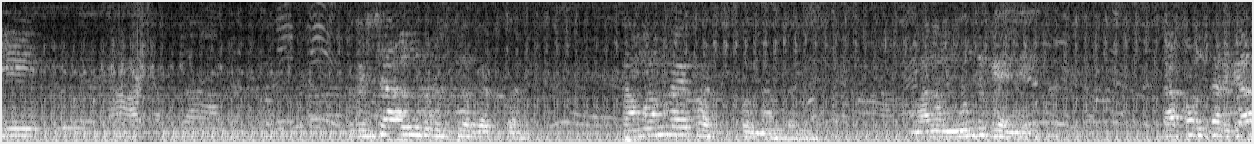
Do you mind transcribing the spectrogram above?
ఈ విషయాలను దృష్టిలో పెట్టుకొని సమన్వయపరుచుకుని అందరినీ. మనం ముందుకెళ్ళి తప్పనిసరిగా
